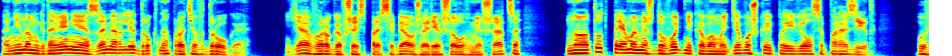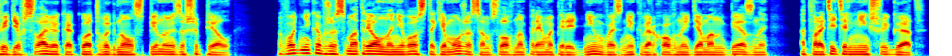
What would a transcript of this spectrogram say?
Они на мгновение замерли друг напротив друга. Я, выругавшись про себя, уже решил вмешаться, но тут прямо между Водниковым и девушкой появился паразит. Увидев Славика, кот выгнул спину и зашипел. Водников же смотрел на него с таким ужасом, словно прямо перед ним возник верховный демон бездны, отвратительнейший гад.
